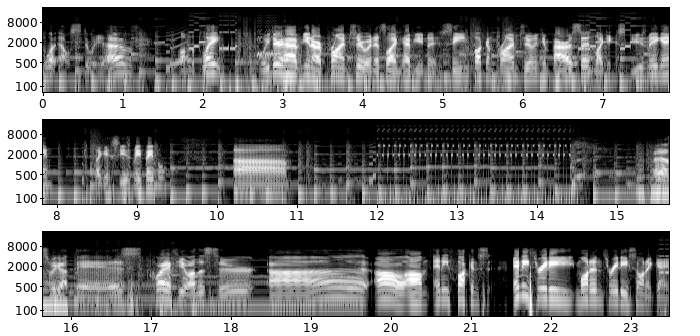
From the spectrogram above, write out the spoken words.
What else do we have on the plate? We do have, you know, Prime 2, and it's like, have you seen fucking Prime 2 in comparison? Like, excuse me, game? Like, excuse me, people? Um... What else we got there? There's quite a few others too. Uh, oh, um, any fucking, any 3D, modern 3D Sonic game.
